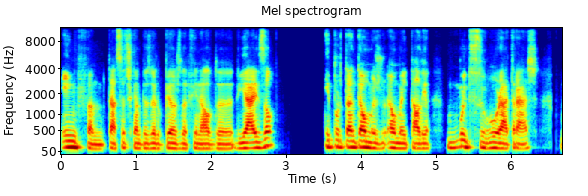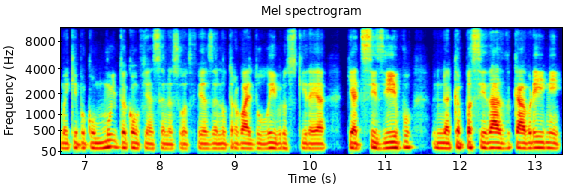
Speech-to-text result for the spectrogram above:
infame taça dos campeões europeus da final de, de Eisel. E portanto é uma, é uma Itália muito segura atrás, uma equipa com muita confiança na sua defesa, no trabalho do Libro Skirea, que é decisivo, na capacidade de Cabrini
